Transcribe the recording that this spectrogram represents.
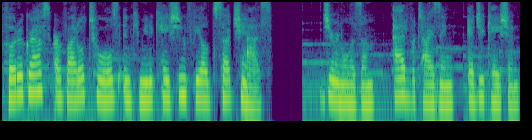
photographs are vital tools in communication fields such as journalism, advertising, education,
